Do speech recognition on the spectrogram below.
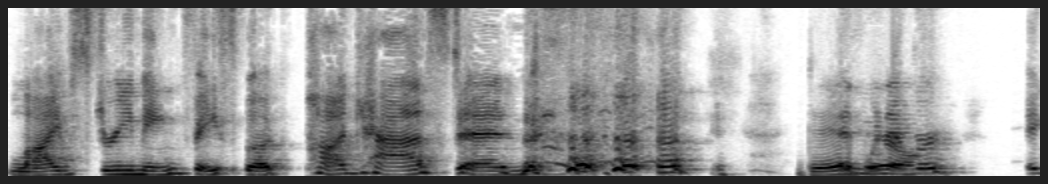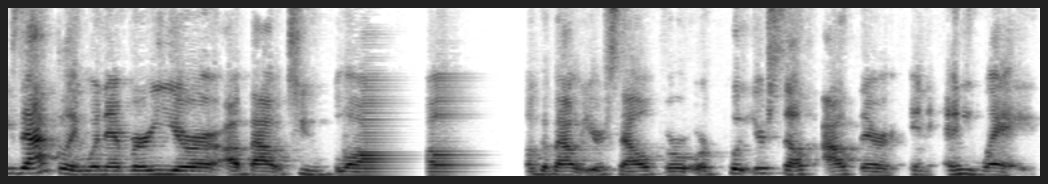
live streaming facebook podcast and and whenever exactly whenever you're about to blog about yourself or, or put yourself out there in any way.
